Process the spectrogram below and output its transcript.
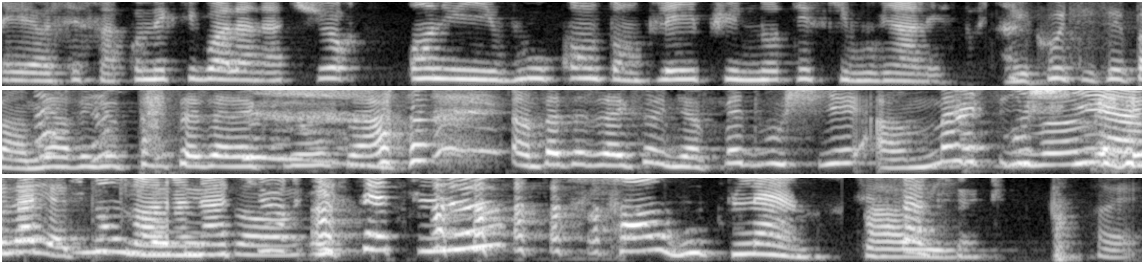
Et euh, c'est ça, connectez-vous à la nature, ennuyez-vous, contemplez, puis notez ce qui vous vient à l'esprit. Écoute, si c'est pas un merveilleux passage à l'action, ça, un passage à l'action, eh bien, faites-vous chier un maximum. Faites-vous chier un maximum dans la nature et faites-le sans vous plaindre. C'est ah ça le truc. Ouais.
